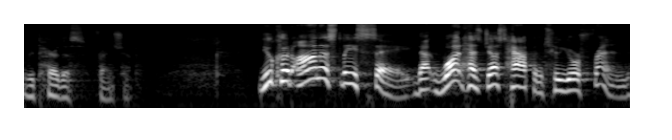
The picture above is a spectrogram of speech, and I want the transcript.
repair this friendship. You could honestly say that what has just happened to your friend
